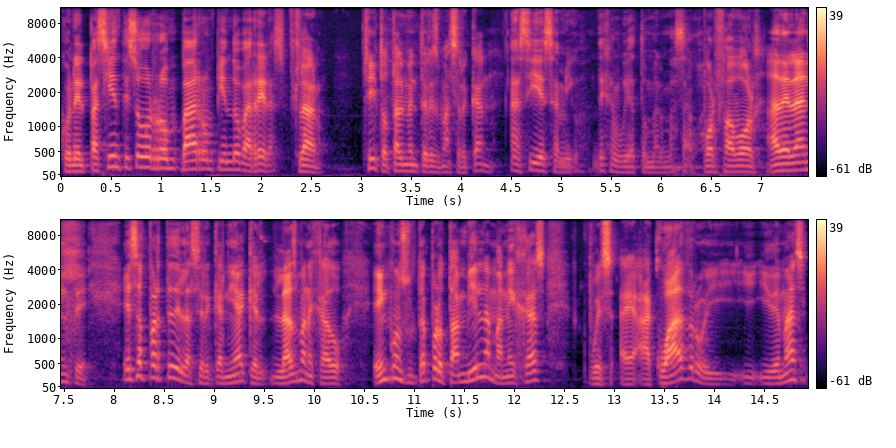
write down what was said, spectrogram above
con el paciente. Eso rom- va rompiendo barreras. Claro. Sí, totalmente eres más cercano. Así es, amigo. Déjame, voy a tomar más agua. Por favor, adelante. Esa parte de la cercanía que la has manejado en consulta, pero también la manejas pues a, a cuadro y, y- y demás.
